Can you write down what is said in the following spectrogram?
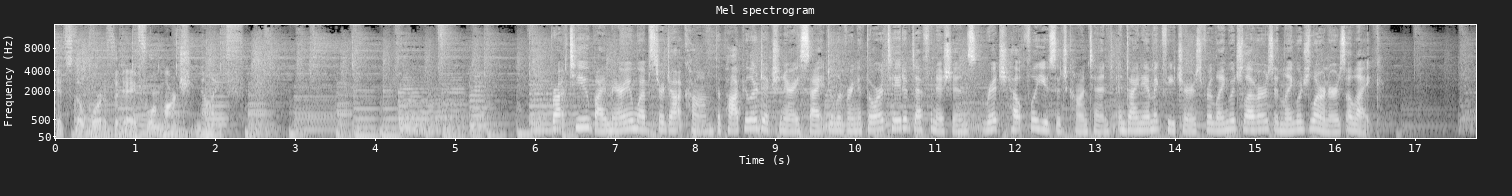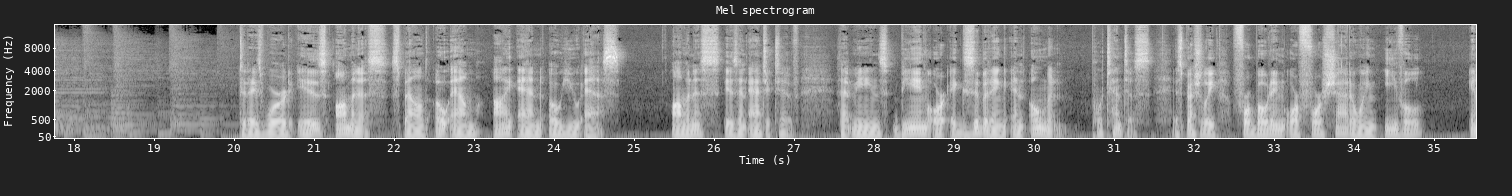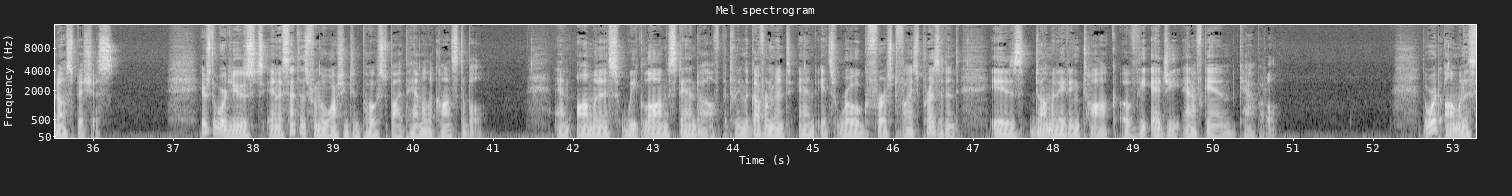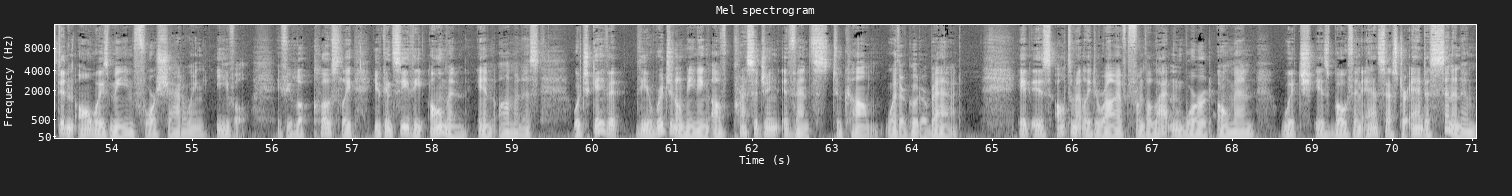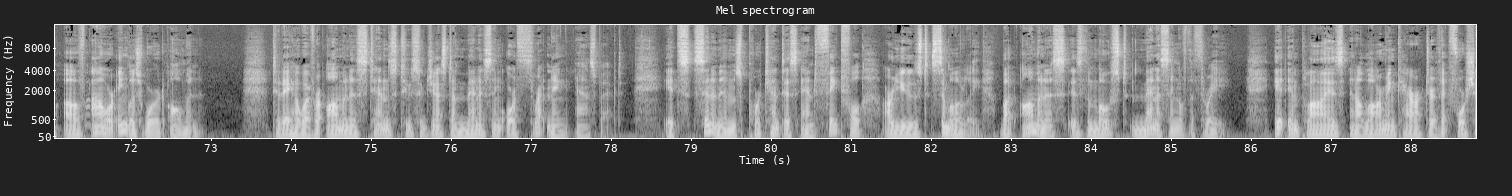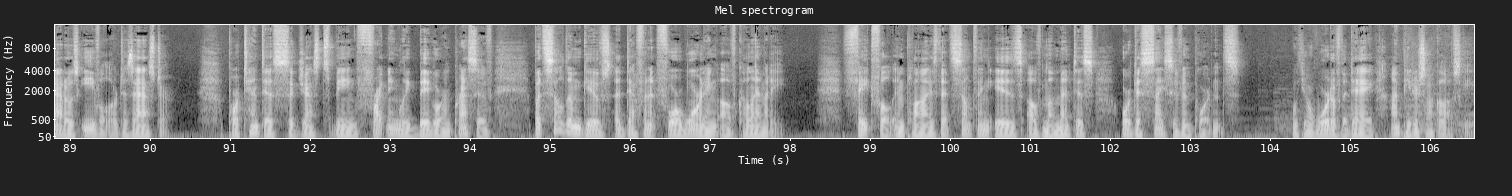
It's the word of the day for March 9th. Brought to you by Merriam-Webster.com, the popular dictionary site delivering authoritative definitions, rich, helpful usage content, and dynamic features for language lovers and language learners alike. Today's word is ominous, spelled O M I N O U S. Ominous is an adjective that means being or exhibiting an omen, portentous, especially foreboding or foreshadowing evil, inauspicious. Here's the word used in a sentence from the Washington Post by Pamela Constable. An ominous week long standoff between the government and its rogue first vice president is dominating talk of the edgy Afghan capital. The word ominous didn't always mean foreshadowing evil. If you look closely, you can see the omen in ominous, which gave it the original meaning of presaging events to come, whether good or bad. It is ultimately derived from the Latin word omen, which is both an ancestor and a synonym of our English word omen. Today, however, ominous tends to suggest a menacing or threatening aspect. Its synonyms portentous and fateful are used similarly, but ominous is the most menacing of the three. It implies an alarming character that foreshadows evil or disaster. Portentous suggests being frighteningly big or impressive, but seldom gives a definite forewarning of calamity. Fateful implies that something is of momentous or decisive importance. With your word of the day, I'm Peter Sokolowski.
